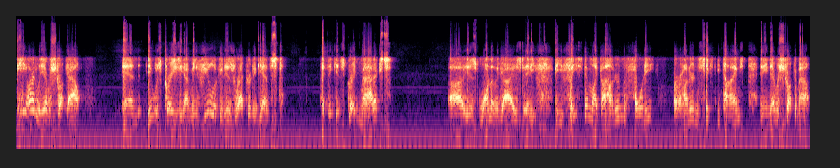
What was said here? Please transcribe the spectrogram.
he hardly ever struck out, and it was crazy. I mean, if you look at his record against, I think it's Greg Maddux uh, is one of the guys, and he he faced him like 140 or 160 times, and he never struck him out.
